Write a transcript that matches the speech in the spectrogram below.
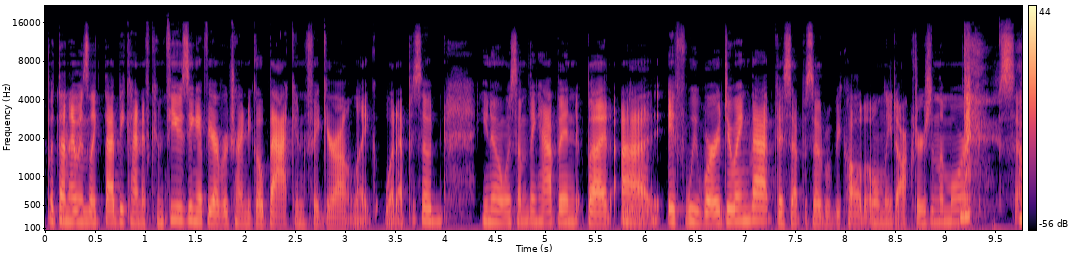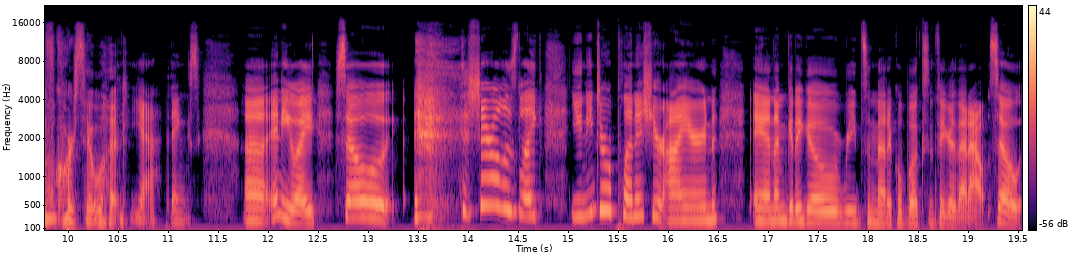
But then I was like, that'd be kind of confusing if you're ever trying to go back and figure out like what episode, you know, when something happened. But uh, if we were doing that, this episode would be called Only Doctors in the Morgue. So Of course, it would. yeah, thanks. Uh, anyway, so Cheryl is like, you need to replenish your iron, and I'm gonna go read some medical books and figure that out. So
